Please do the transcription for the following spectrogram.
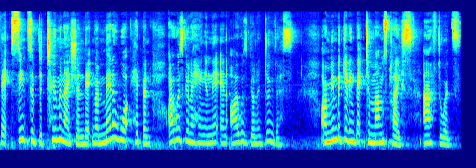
that sense of determination that no matter what happened, I was going to hang in there and I was going to do this. I remember getting back to mum's place afterwards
